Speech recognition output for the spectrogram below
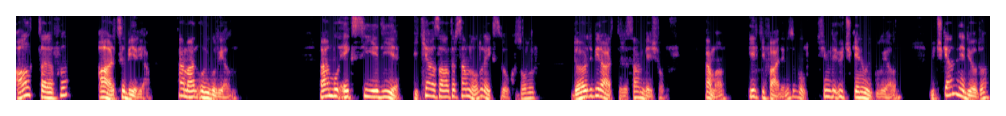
Alt tarafı artı 1 yap. Hemen uygulayalım. Ben bu eksi 7'yi 2 azaltırsam ne olur? Eksi 9 olur. 4'ü 1 arttırırsam 5 olur. Tamam. İlk ifademizi bulduk. Şimdi üçgeni uygulayalım. Üçgen ne diyordu?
